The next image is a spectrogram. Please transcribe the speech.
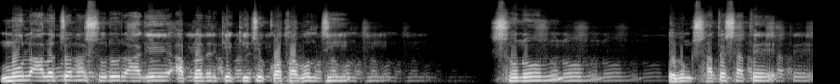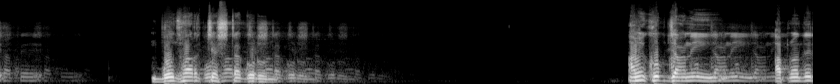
মূল আলোচনা শুরুর আগে আপনাদেরকে কিছু কথা বলছি। শুনুন এবং সাথে সাথে বোঝার চেষ্টা করুন। আমি খুব জানি আপনাদের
